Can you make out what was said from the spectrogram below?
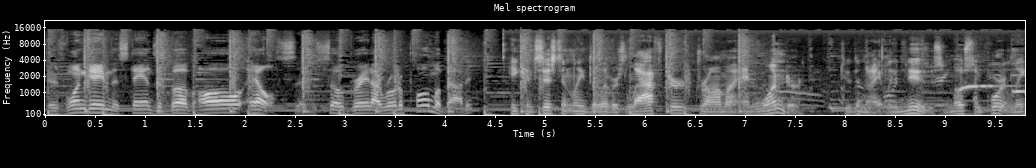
there's one game that stands above all else. It was so great, I wrote a poem about it. He consistently delivers laughter, drama, and wonder to the nightly news. And most importantly,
